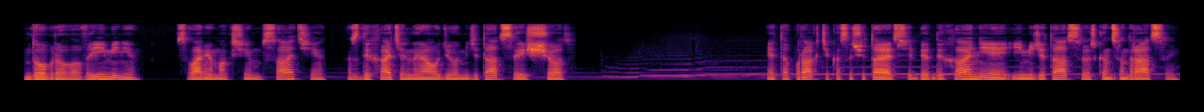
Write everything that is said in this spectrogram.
Доброго времени! С вами Максим Сати с дыхательной аудиомедитацией «Счет». Эта практика сочетает в себе дыхание и медитацию с концентрацией.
